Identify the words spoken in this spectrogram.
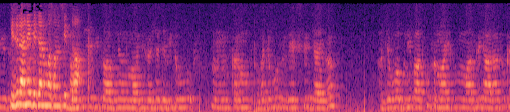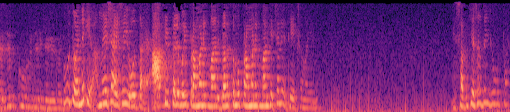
इसलिए अनेक जन्म संसिद्ध तो अनुमान कर जब तो कर्म मुक्त होगा, जब वो विवेक से जाएगा तो वो तो नहीं, हमेशा ऐसे ही होता है। आप भी पहले वही प्रामाणिक मान, गलतों को प्रामाणिक मान के चले थे एक समय में। ये सबके साथ ऐसे होता है।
